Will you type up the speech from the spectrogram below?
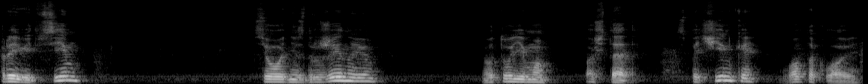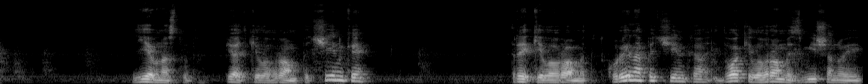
Привіт всім! Сьогодні з дружиною готуємо паштет з печінки в автоклаві. Є в нас тут 5 кг печінки, 3 кг тут курина печінка і 2 кг змішаної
